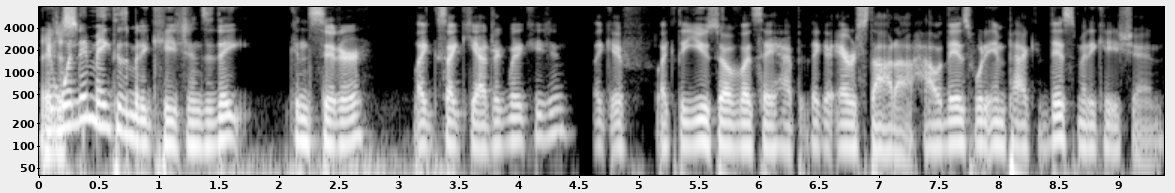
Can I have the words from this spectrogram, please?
They're And just, when they make these medications, did they consider like psychiatric medication? Like if like the use of let's say like Aristada, how this would impact this medication,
